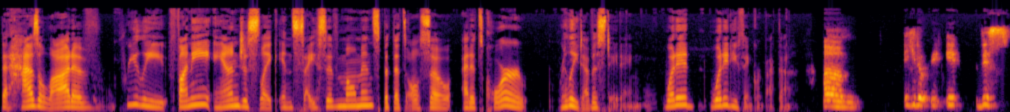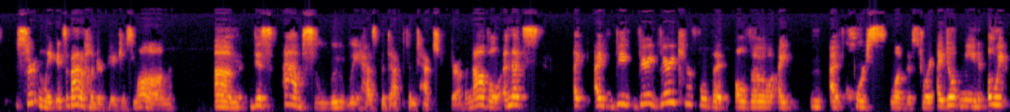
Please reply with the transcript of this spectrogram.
that has a lot of really funny and just like incisive moments, but that's also at its core really devastating. What did what did you think, Rebecca? Um, you know, it, it this certainly it's about hundred pages long. Um, this absolutely has the depth and texture of a novel, and that's I, I'd be very very careful that although I, I of course love this story, I don't mean oh it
